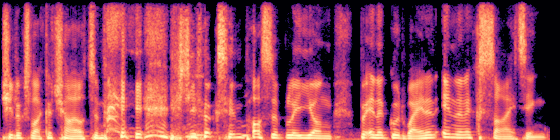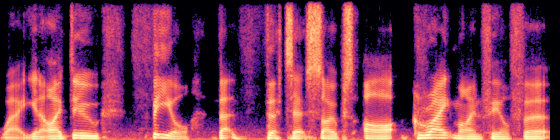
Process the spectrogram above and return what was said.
she looks like a child to me. she looks impossibly young, but in a good way, in an, in an exciting way. You know, I do feel that that uh, soaps are great minefield for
